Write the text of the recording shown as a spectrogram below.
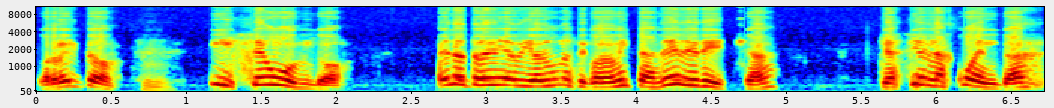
¿Correcto? Mm. Y segundo, el otro día había algunos economistas de derecha que hacían las cuentas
